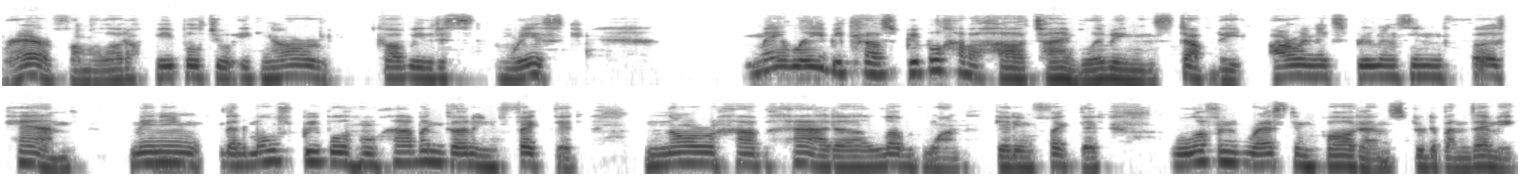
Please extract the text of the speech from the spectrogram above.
rare from a lot of people to ignore COVID's risk. Mainly because people have a hard time believing in stuff they aren't experiencing firsthand meaning that most people who haven't got infected nor have had a loved one get infected will often rest importance to the pandemic,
